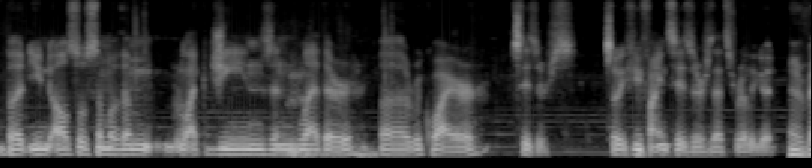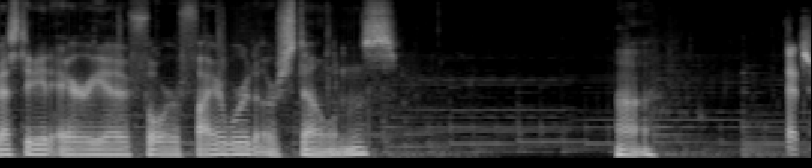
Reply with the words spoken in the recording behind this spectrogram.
but you also some of them like jeans and leather uh, require scissors. So if you find scissors, that's really good. Investigate area for firewood or stones. Huh. That's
